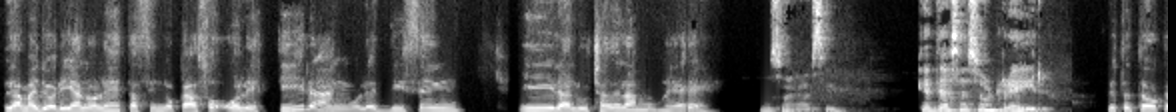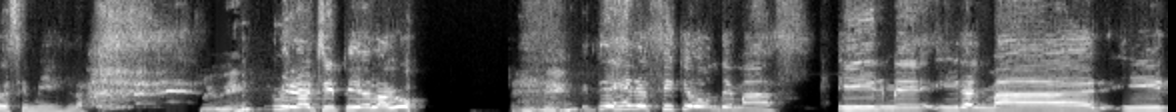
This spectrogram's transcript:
la mayoría no les está haciendo caso o les tiran o les dicen, y la lucha de las mujeres. Eso es así. ¿Qué te hace sonreír? Yo te tengo que decir mi isla. Muy bien. Mira, archipiélago. Muy bien. Es el sitio donde más irme, ir al mar, ir,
